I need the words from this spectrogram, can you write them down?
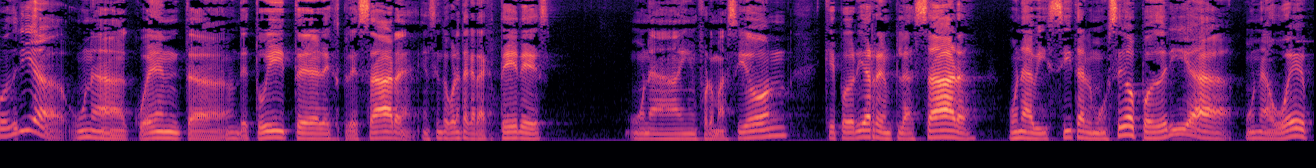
¿podría una cuenta de Twitter expresar en 140 caracteres una información que podría reemplazar una visita al museo? ¿Podría una web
